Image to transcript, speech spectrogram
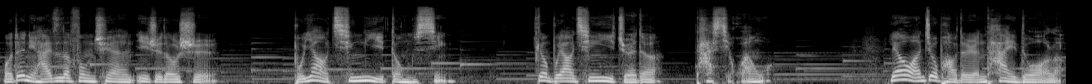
我对女孩子的奉劝一直都是：不要轻易动心，更不要轻易觉得他喜欢我。撩完就跑的人太多了，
